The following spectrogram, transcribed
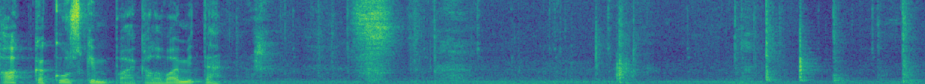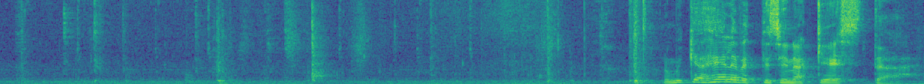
akka kuskin paikalla vai mitä? No mikä helvetti sinä kestää?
